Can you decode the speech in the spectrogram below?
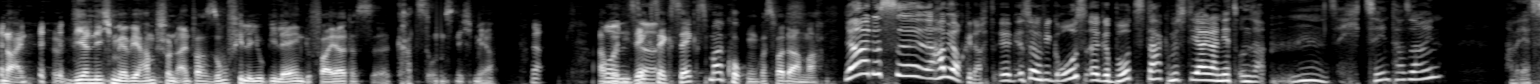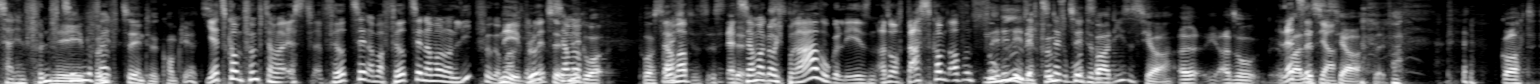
Nein, wir nicht mehr. Wir haben schon einfach so viele Jubiläen gefeiert, das äh, kratzt uns nicht mehr. Aber Und, die äh, 666, mal gucken, was wir da machen. Ja, das äh, habe ich auch gedacht. Äh, Ist irgendwie groß. Äh, Geburtstag müsste ja dann jetzt unser hm, 16. sein. Haben wir letztes Jahr den 15. Nee, gefeiert? 15. kommt jetzt. Jetzt kommt 15. haben wir Erst 14, aber 14 haben wir noch ein Lied für gemacht. Nee, letztes Blödsinn. Jahr Nee, du, du hast da haben recht. wir, letztes der- Jahr haben wir, glaube ich, Bravo gelesen. Also auch das kommt auf uns zu. Nee, nee, Hm, nee, der 16. 15. Geburtstag. war dieses Jahr. Äh, also war Letztes letztes Jahr. Gott.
